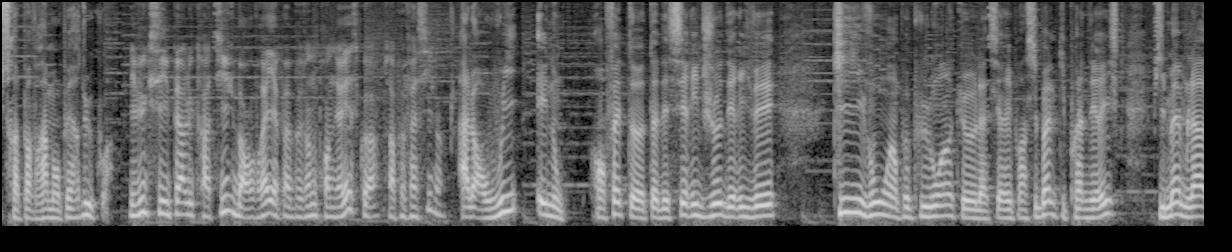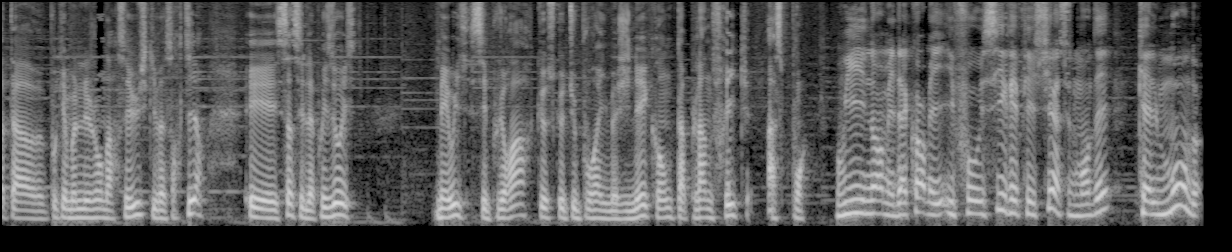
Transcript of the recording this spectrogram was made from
il serait pas vraiment perdu, quoi. Et vu que c'est hyper lucratif, bah en vrai, il n'y a pas besoin de prendre des risques, quoi. C'est un peu facile. Alors oui et non. En fait, euh, tu as des séries de jeux dérivés qui vont un peu plus loin que la série principale, qui prennent des risques. Puis même là, tu as euh, Pokémon Legend Arceus qui va sortir, et ça, c'est de la prise de risque. Mais oui, c'est plus rare que ce que tu pourrais imaginer quand tu as plein de fric à ce point. Oui, non, mais d'accord, mais il faut aussi réfléchir à se demander quel monde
